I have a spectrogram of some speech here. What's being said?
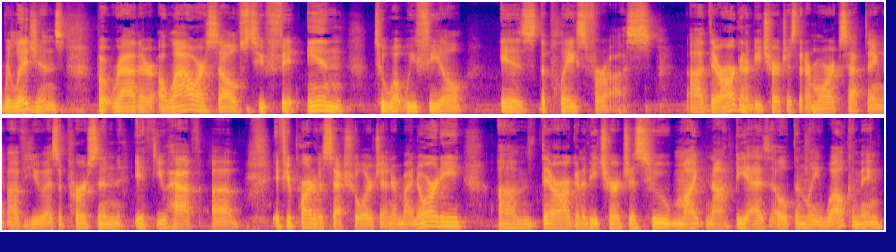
religions, but rather allow ourselves to fit in to what we feel is the place for us. Uh, there are going to be churches that are more accepting of you as a person if you have uh, if you're part of a sexual or gender minority um, there are going to be churches who might not be as openly welcoming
